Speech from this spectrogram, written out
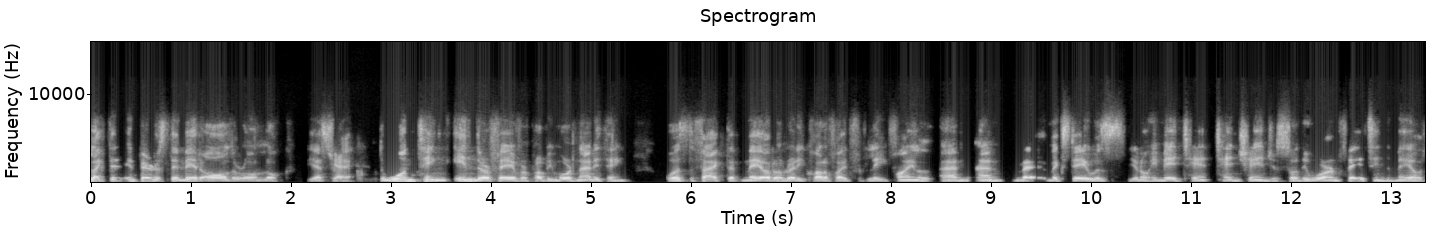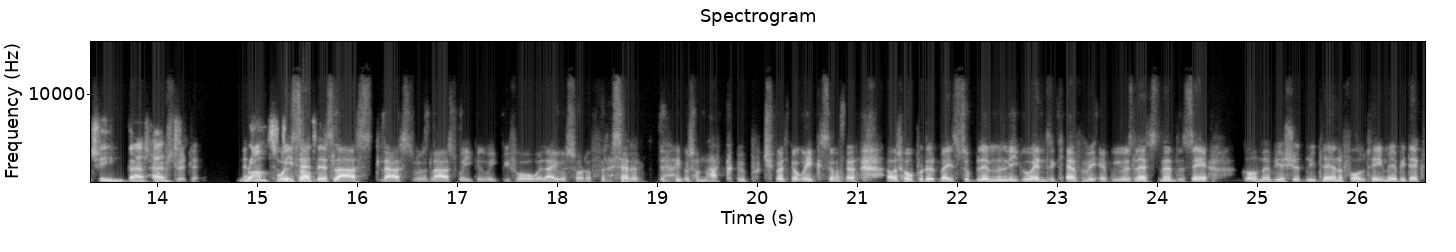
like in fairness, they made all their own luck yesterday. Yeah. The one thing in their favour, probably more than anything, was the fact that Mayo already qualified for the league final, and and McStay was, you know, he made ten, 10 changes, so they weren't facing the Mayo team that had Absolutely. romped. We said this last last was last week or the week before. Well, I was sort of I said it, I was on Matt Cooper during the week, so I was hoping it might subliminally go into Kevin if he was listening to say, "God, maybe I shouldn't be playing a full team, maybe Dick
